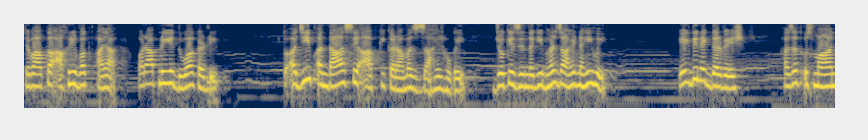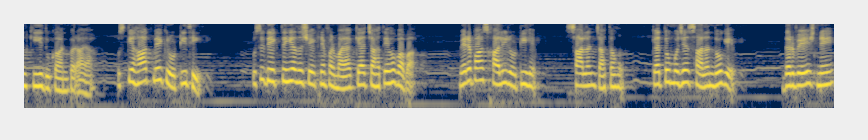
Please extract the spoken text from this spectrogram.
जब आपका आखिरी वक्त आया और आपने ये दुआ कर ली तो अजीब अंदाज से आपकी करामत ज़ाहिर हो गई। जो कि ज़िंदगी भर ज़ाहिर नहीं हुई। एक दिन एक दरवेश हज़रत उस्मान की दुकान पर आया। उसके हाथ में एक रोटी थी। उसे देखते ही हज़रत शेख ने फरमाया, क्या चाहते हो बाबा? मेरे पास खाली रोटी है। सालन चाहता हूँ। क्या तुम मुझे सालन दोगे? दरवेश ने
